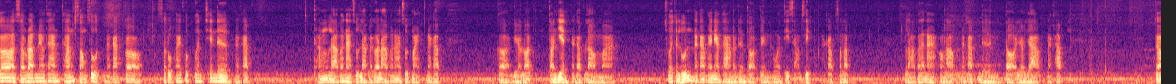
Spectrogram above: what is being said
ก็สำหรับแนวทางทั้ง 2 สูตรนะครับ ก็สรุปให้ครบถ้วนเช่นเดิมนะครับ ทั้งลาวพัฒนาสูตรหลักแล้วก็ลาวพัฒนาสูตรใหม่นะครับ ก็เดี๋ยวรอบตอนเย็นนะครับ เรามา ช่วยกันลุ้นนะครับให้แนวทางเราเดินต่อเป็นงวดที่ 30นะครับสำหรับลาวพัฒนาของเรานะครับ เดินต่อยาวๆนะครับ ก็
